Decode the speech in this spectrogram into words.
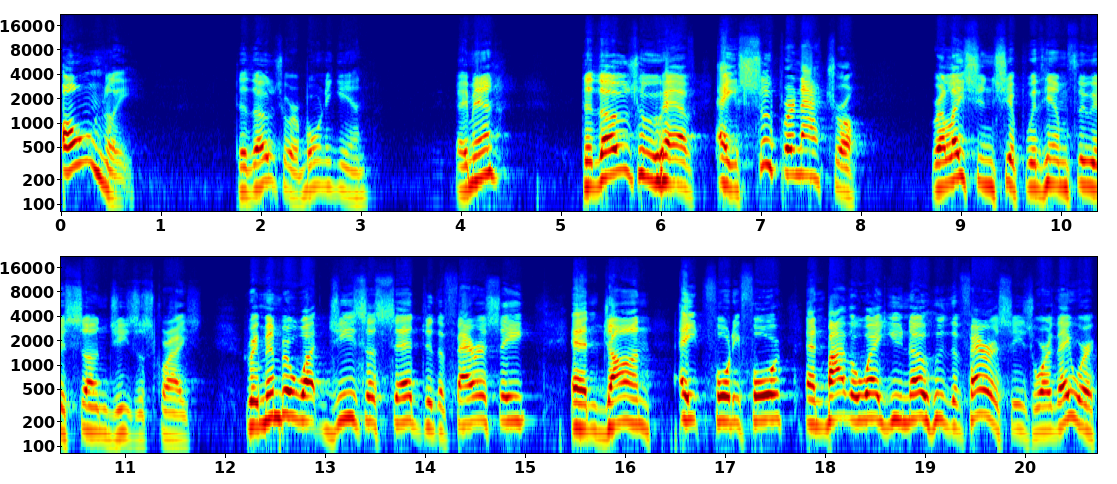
only to those who are born again. Amen? To those who have a supernatural relationship with Him through His Son, Jesus Christ. Remember what Jesus said to the Pharisee in John 8 44? And by the way, you know who the Pharisees were. They were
